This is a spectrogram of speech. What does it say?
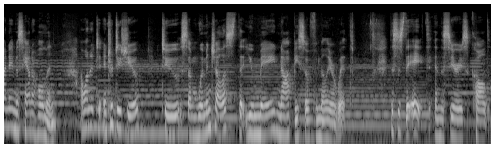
my name is Hannah Holman. I wanted to introduce you to some women cellists that you may not be so familiar with. This is the eighth in the series called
